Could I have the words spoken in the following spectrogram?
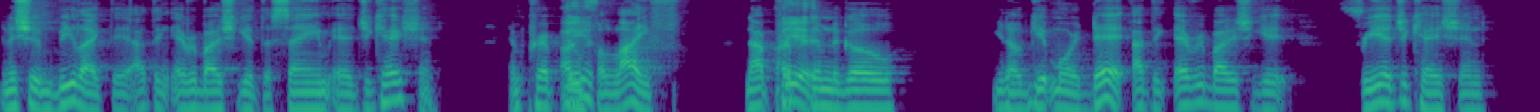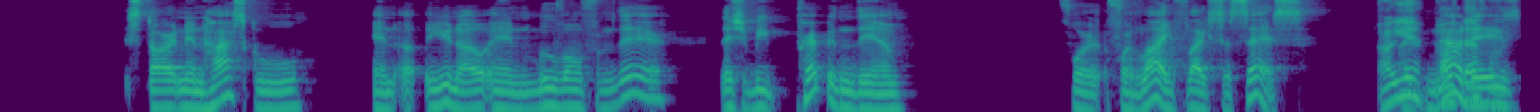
and it shouldn't be like that. I think everybody should get the same education and prep Oh, them yeah. for life, not Oh, prep yeah. them to go, you know, get more debt. I think everybody should get free education starting in high school, and uh, you know, and move on from there. They should be prepping them for for life, like success. Oh yeah, Like, definitely.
